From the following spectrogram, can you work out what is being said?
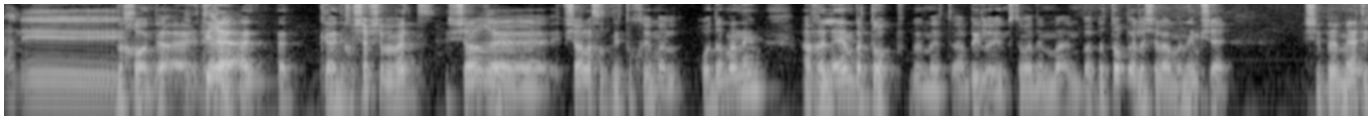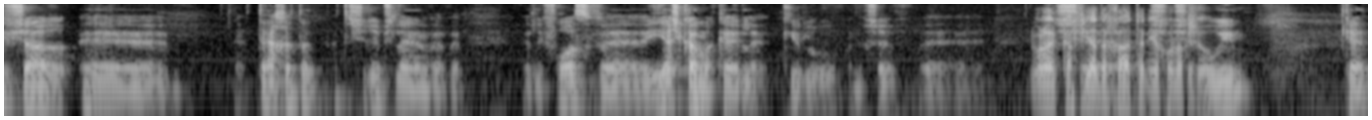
אני... נכון, אני- תראה, אני... אני חושב שבאמת אפשר, אה, אפשר לעשות ניתוחים על עוד אמנים, אבל הם ב top באמת, הבילויים, זאת אומרת, הם, הם ב top אלה של האמנים ש, שבאמת אפשר אה, לנתח את, השירים שלהם ו, ולפרוס, ויש כמה כאלה, כאילו, אני חושב. אה, אולי על כף יד אחת אני יכול לחשוב. שראויים. כן,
